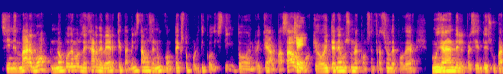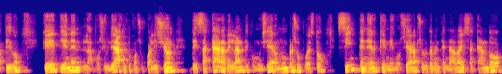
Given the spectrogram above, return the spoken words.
Sin embargo, no podemos dejar de ver que también estamos en un contexto político distinto, Enrique, al pasado, sí. porque hoy tenemos una concentración de poder muy grande en el presidente y su partido que tienen la posibilidad, junto con su coalición, de sacar adelante, como hicieron, un presupuesto sin tener que negociar absolutamente nada y sacando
